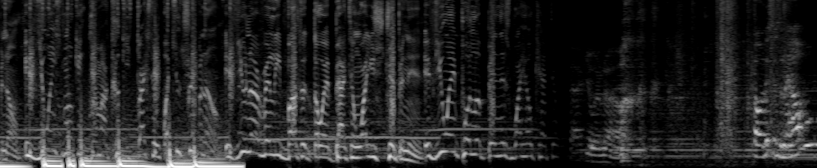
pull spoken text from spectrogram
sipping on? If you ain't smoking grandma cookie thrax, then what you tripping on? If you not really about to throw it back, then why you stripping in? If you ain't pull up in this white Hellcat, then Spectacular now. Oh, this is an album?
